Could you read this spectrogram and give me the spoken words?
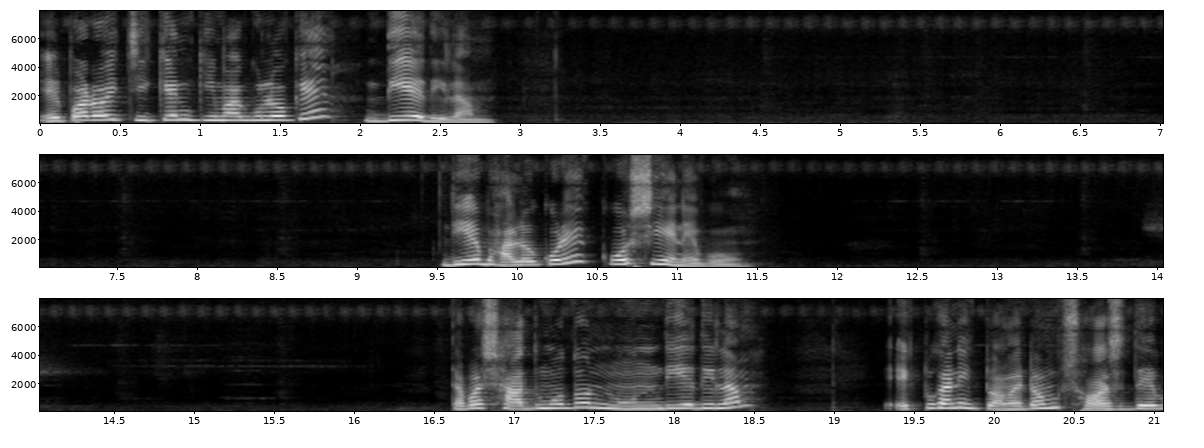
এরপর ওই চিকেন কিমাগুলোকে দিয়ে দিলাম। দিয়ে ভালো করে কষিয়ে নেব। তারপর স্বাদ মতো নুন দিয়ে দিলাম। একটুখানি টমেটো সস দেব।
